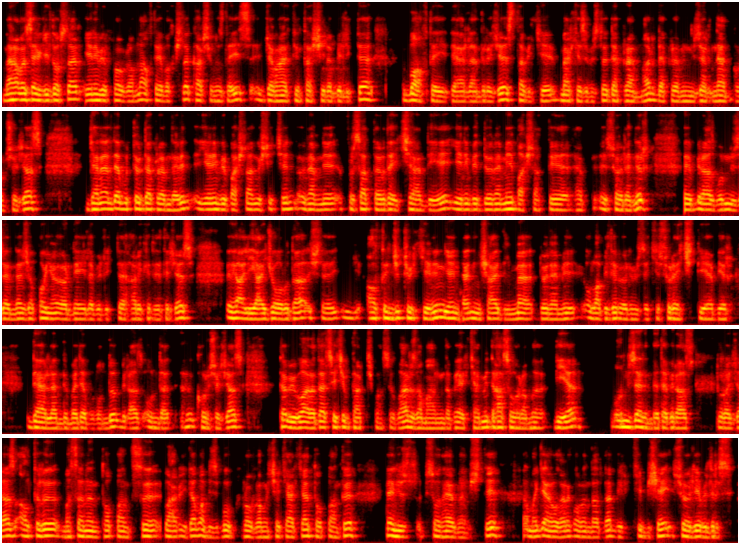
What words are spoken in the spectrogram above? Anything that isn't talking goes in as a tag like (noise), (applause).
Merhaba sevgili dostlar. Yeni bir programla Haftaya Bakış'la karşınızdayız. Cemalettin Taşçı ile birlikte bu haftayı değerlendireceğiz. Tabii ki merkezimizde deprem var. Depremin üzerinden konuşacağız. Genelde bu tür depremlerin yeni bir başlangıç için önemli fırsatları da içerdiği, yeni bir dönemi başlattığı hep söylenir. E, biraz bunun üzerinden Japonya örneğiyle birlikte hareket edeceğiz. E, Ali Yaycıoğlu da işte 6. Türkiye'nin yeniden inşa edilme dönemi olabilir önümüzdeki süreç diye bir değerlendirmede bulundu. Biraz onu da konuşacağız. Tabii bu arada seçim tartışması var. Zamanında mı erken mi daha sonra mı diye. Bunun üzerinde de biraz duracağız. Altılı Masa'nın toplantısı var idi ama biz bu programı çekerken toplantı henüz sona ermemişti. Ama genel olarak onun da bir iki bir şey söyleyebiliriz.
